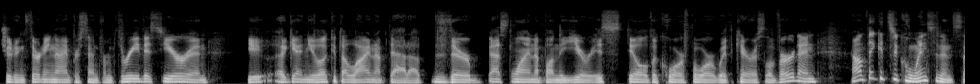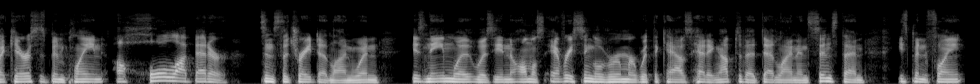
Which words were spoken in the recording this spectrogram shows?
shooting 39% from three this year, and you, again, you look at the lineup data, their best lineup on the year is still the core four with Caris LeVert. And I don't think it's a coincidence that Caris has been playing a whole lot better since the trade deadline when his name was, was in almost every single rumor with the Cavs heading up to that deadline. And since then, he's been playing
